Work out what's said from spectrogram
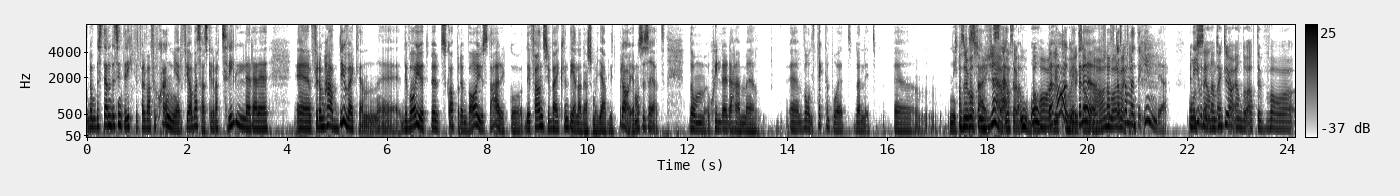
de bestämde sig inte riktigt vad det var för genre. För jag var så här, ska det vara thriller? Är det, eh, för de hade ju verkligen, eh, det var ju ett budskap och den var ju stark och det fanns ju verkligen delar där som var jävligt bra. Jag måste säga att de skildrade det här med eh, våldtäkten på ett väldigt eh, nytt Alltså det var så jävla så Det obehagligt och Obehagligt, liksom- eller hur? ja, det för det oftast tar man inte in det. Men det och gjorde sen man tyckte jag ändå att det var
